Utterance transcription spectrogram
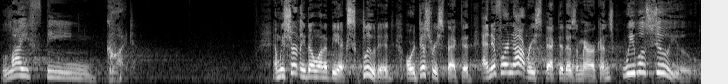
life being good. And we certainly don't want to be excluded or disrespected. And if we're not respected as Americans, we will sue you.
